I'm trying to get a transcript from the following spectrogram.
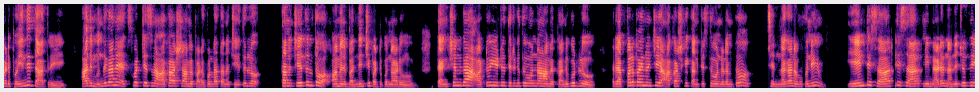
పడిపోయింది దాత్రి. అది ముందుగానే ఎక్స్పెక్ట్ చేసిన ఆకాష్ ఆమె పడకుండా తన చేతుల్లో తన చేతులతో ఆమెను బంధించి పట్టుకున్నాడు. టెన్షన్గా అటు ఇటు తిరుగుతూ ఉన్న ఆమె కనుగుడ్లు రెప్పలపై నుంచి ఆకాష్కి కనిపిస్తూ ఉండడంతో చిన్నగా నవ్వుకుని ఏంటి సార్? సార్? మీ మేడం నన్ను చూసి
